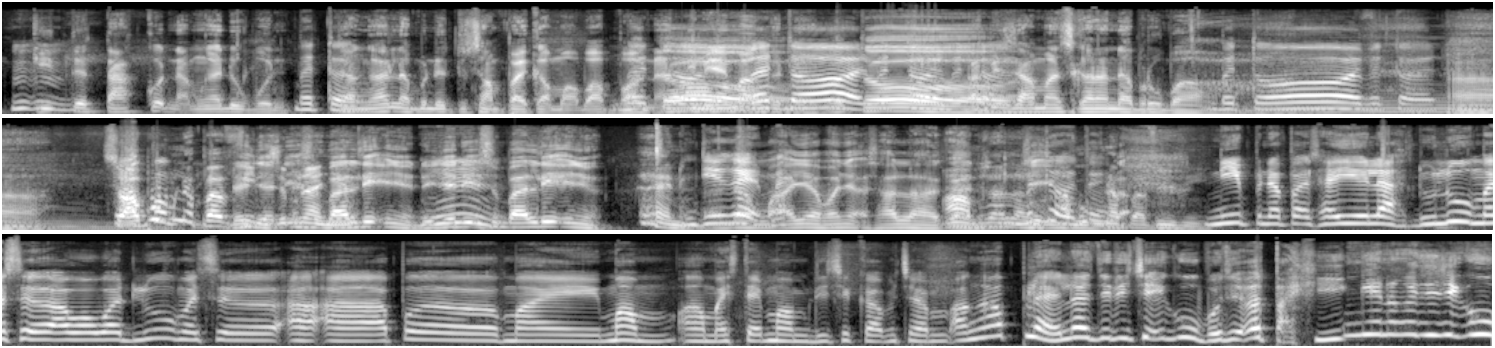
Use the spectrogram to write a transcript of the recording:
Kita takut nak mengadu pun Betul. Janganlah benda tu sampai kat mak bapak Betul. Nak memang Betul, betul, betul. Tapi zaman sekarang dah berubah Betul Betul Ah. So, apa pendapat jadi sebenarnya? sebaliknya. Dia jadi sebaliknya. Kan? Dia kan mak ayah banyak salah Ah, kan. betul Betul, betul. Pendapat Fin ni. Pendapat saya lah Dulu masa awal-awal dulu Masa uh, uh, Apa My mum uh, My step mum Dia cakap macam Angah apply lah jadi cikgu Lepas tu ah, Tak ingin Angah jadi cikgu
